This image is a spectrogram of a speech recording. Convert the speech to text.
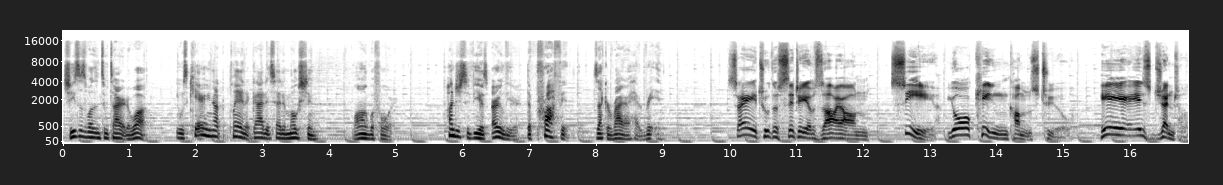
Jesus wasn't too tired to walk. He was carrying out the plan that God had set in motion long before. Hundreds of years earlier, the prophet Zechariah had written. Say to the city of Zion, See, your king comes to you. He is gentle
